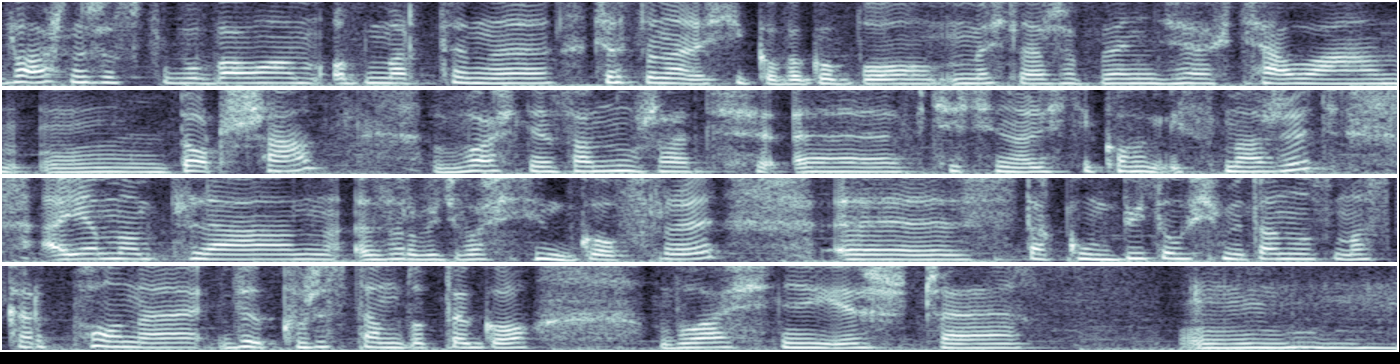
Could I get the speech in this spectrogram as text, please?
ważne, że spróbowałam od Martyny ciasta naleśnikowego, bo myślę, że będzie chciała mm, dorsza właśnie zanurzać e, w cieście naleśnikowym i smażyć, a ja mam plan zrobić właśnie gofry e, z taką bitą śmietaną z mascarpone. Wykorzystam do tego właśnie jeszcze... Mm,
